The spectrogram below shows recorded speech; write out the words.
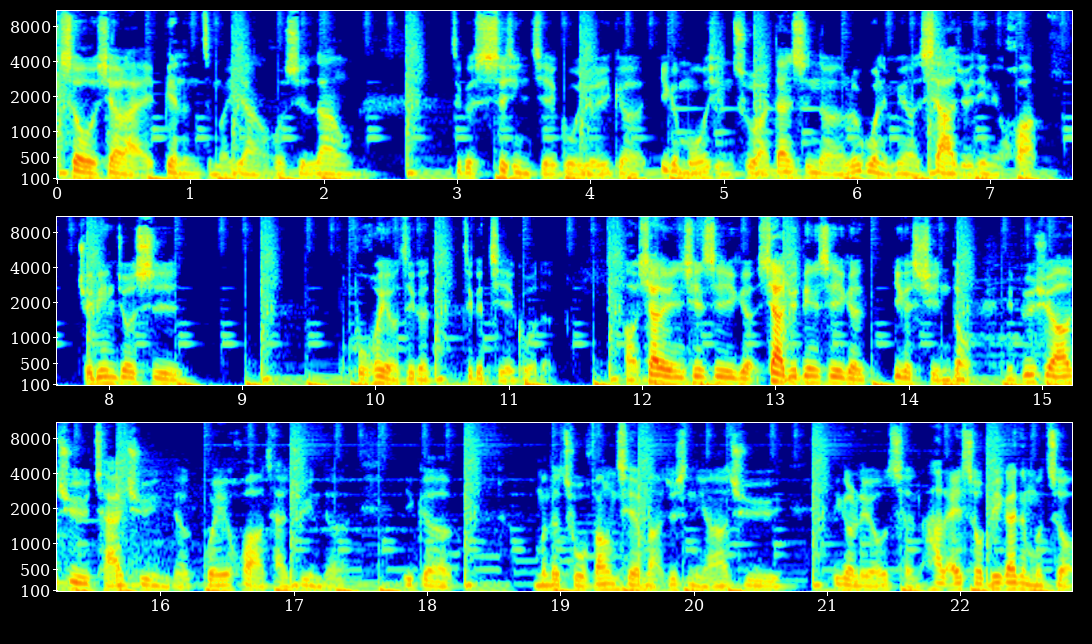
瘦下来变成怎么样，或是让这个事情结果有一个一个模型出来。但是呢，如果你没有下决定的话，决定就是不会有这个这个结果的。好，下决心是一个下决定是一个一个行动，你必须要去采取你的规划，采取你的一个我们的处方签嘛，就是你要去一个流程，它的 SOP 该怎么走，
